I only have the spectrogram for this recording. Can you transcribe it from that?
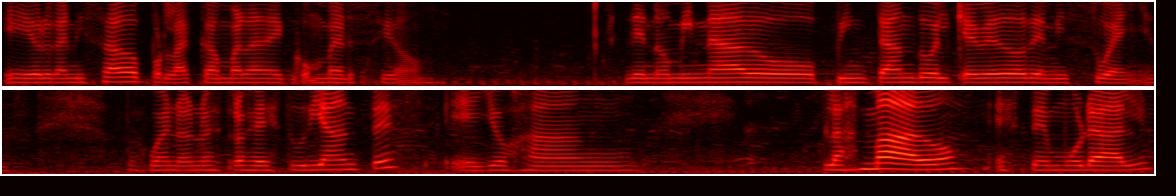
eh, organizado por la Cámara de Comercio denominado Pintando el Quevedo de mis sueños. Pues bueno, nuestros estudiantes, ellos han plasmado este mural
